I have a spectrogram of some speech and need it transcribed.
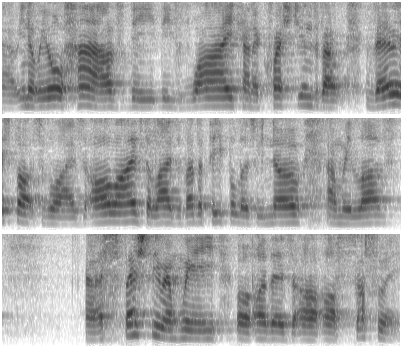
Uh, you know, we all have the, these why kind of questions about various parts of lives, our lives, the lives of other people as we know and we love, uh, especially when we or others are, are suffering.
